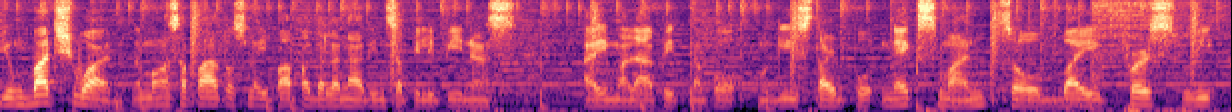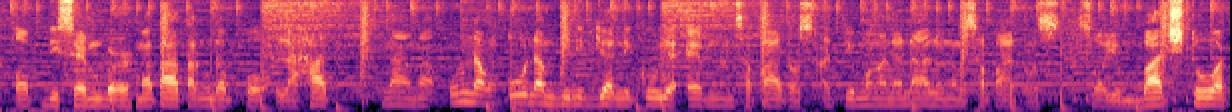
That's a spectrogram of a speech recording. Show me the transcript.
yung batch 1 ng mga sapatos na ipapadala natin sa Pilipinas ay malapit na po. mag start po next month. So by first week of December, matatanggap po lahat ng uh, unang-unang binigyan ni Kuya M ng sapatos at yung mga nanalo ng sapatos. So yung batch 2 at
